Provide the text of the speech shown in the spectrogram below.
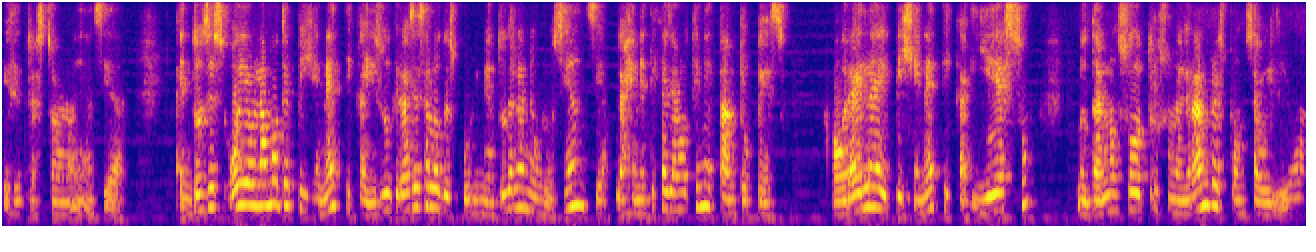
ese trastorno de ansiedad. Entonces, hoy hablamos de epigenética y eso es gracias a los descubrimientos de la neurociencia. La genética ya no tiene tanto peso. Ahora es la epigenética y eso nos da a nosotros una gran responsabilidad,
